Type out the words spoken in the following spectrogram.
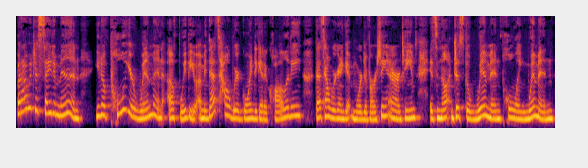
But i would just say to men you know, pull your women up with you. I mean, that's how we're going to get equality. That's how we're going to get more diversity in our teams. It's not just the women pulling women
